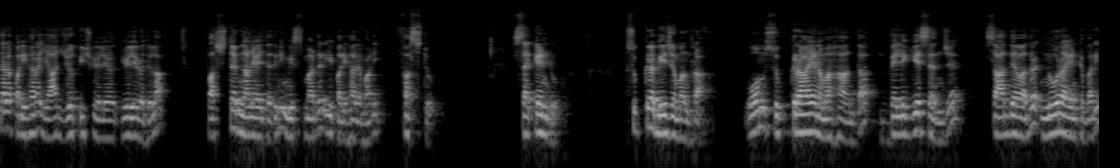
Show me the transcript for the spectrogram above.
ತರ ಪರಿಹಾರ ಯಾವ ಜ್ಯೋತಿಷ್ ಹೇಳಿ, ಹೇಳಿರೋದಿಲ್ಲ. ಫಸ್ಟ್ ಟೈಮ್ ನಾನು ಹೇಳ್ತಾ ಇದ್ದೀನಿ ಮಿಸ್ ಮಾಡಿದ್ರೆ ಈ ಪರಿಹಾರ ಮಾಡಿ. ಫಸ್ಟ್ ಸೆಕೆಂಡು ಶುಕ್ರ ಬೀಜ ಮಂತ್ರ. ಓಂ ಶುಕ್ರಾಯ ನಮಃ ಅಂತ ಬೆಳಿಗ್ಗೆ ಸಂಜೆ ಸಾಧ್ಯವಾದ್ರೆ ನೂರ ಎಂಟು ಬಾರಿ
